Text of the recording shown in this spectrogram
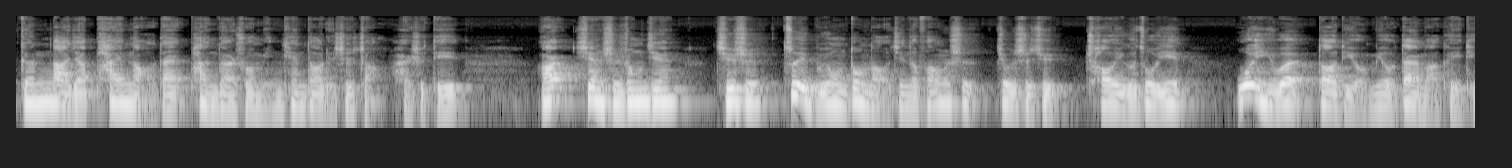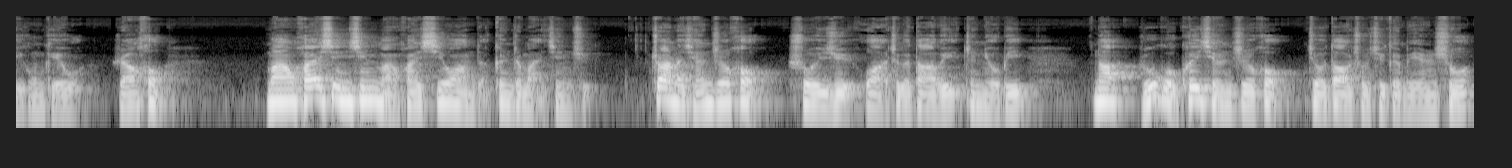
跟大家拍脑袋判断说明天到底是涨还是跌。而现实中间其实最不用动脑筋的方式就是去抄一个作业，问一问到底有没有代码可以提供给我，然后满怀信心、满怀希望的跟着买进去。赚了钱之后说一句：“哇，这个大 V 真牛逼。”那如果亏钱之后就到处去跟别人说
